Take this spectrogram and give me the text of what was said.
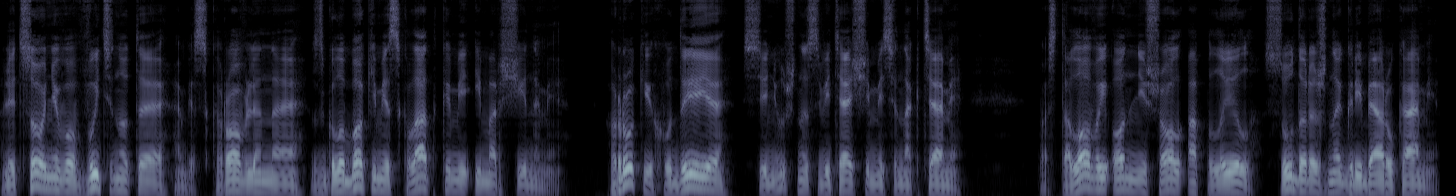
Лицо у него вытянутое, обескровленное, с глубокими складками и морщинами. Руки худые, синюшно светящимися ногтями. По столовой он не шел, а плыл, судорожно гребя руками.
